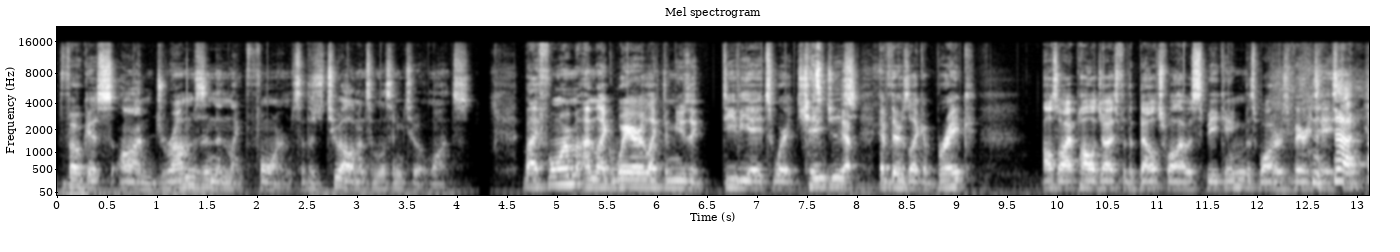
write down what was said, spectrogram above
focus on drums and then like form. So there's two elements I'm listening to at once. By form, I'm like where like the music deviates, where it changes. Yep. If there's like a break. Also, I apologize for the belch while I was speaking. This water is very tasty.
